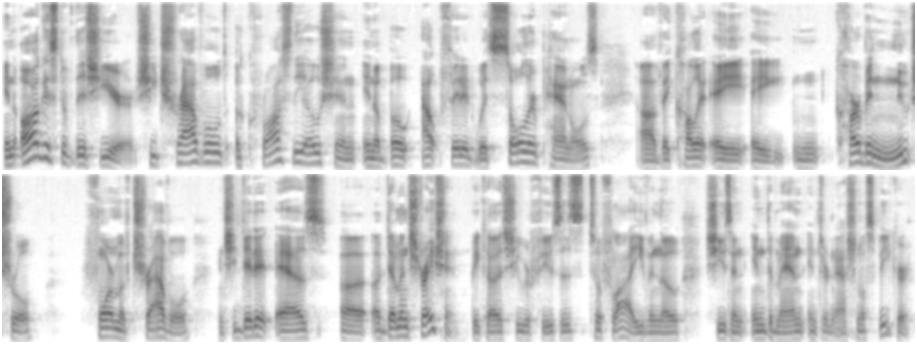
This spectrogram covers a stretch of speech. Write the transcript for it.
In August of this year, she traveled across the ocean in a boat outfitted with solar panels uh, they call it a, a carbon neutral form of travel. And she did it as a, a demonstration because she refuses to fly, even though she's an in demand international speaker.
